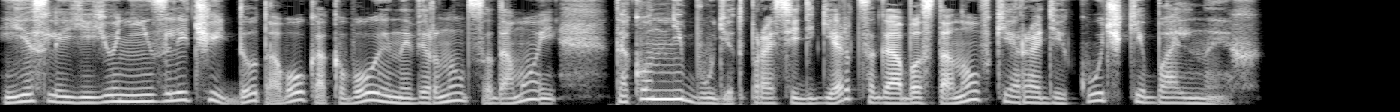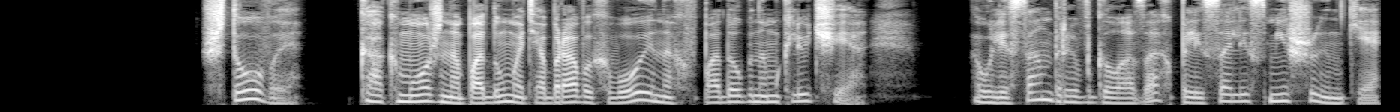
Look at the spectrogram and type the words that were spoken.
если ее не излечить до того, как воины вернутся домой, так он не будет просить герцога об остановке ради кучки больных. Что вы? Как можно подумать о бравых воинах в подобном ключе? У Лиссандры в глазах плясали смешинки,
